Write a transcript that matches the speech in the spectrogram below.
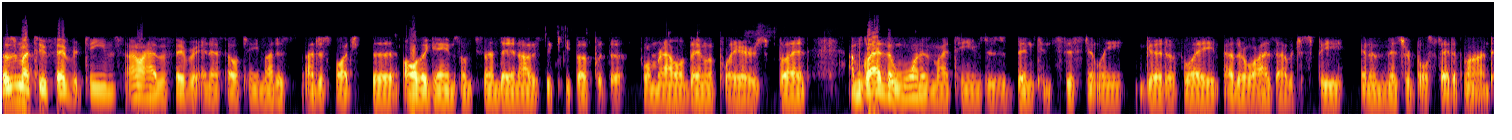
Those are my two favorite teams. I don't have a favorite NFL team. I just I just watch the all the games on Sunday, and obviously keep up with the former Alabama players. But I'm glad that one of my teams has been consistently good of late. Otherwise, I would just be in a miserable state of mind.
